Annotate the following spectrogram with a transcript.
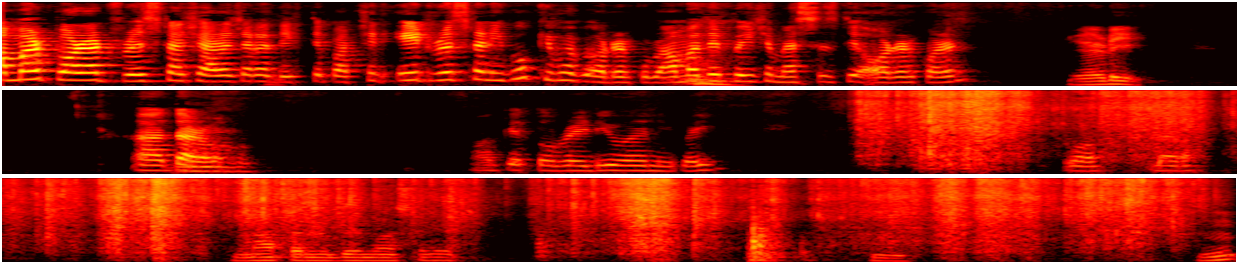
আমার পরা ড্রেসটা যারা যারা দেখতে পাচ্ছেন এই ড্রেসটা নিব কীভাবে অর্ডার করব? আমাদের পেজে মেসেজ দিয়ে অর্ডার করেন। রেডি দাঁড়াও। ওকে তো রেডি হয়নি ভাই। বাহ, দাঁড়াও। মাথার মধ্যে মশলা হুম। হুম?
